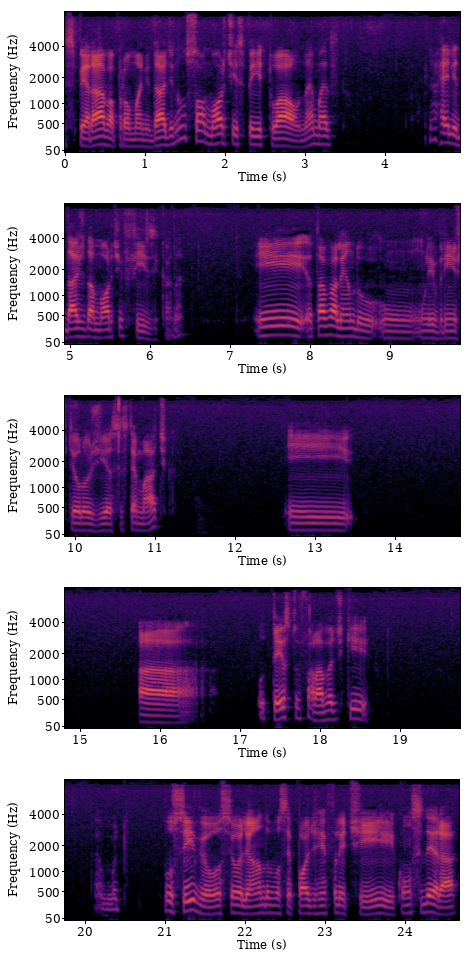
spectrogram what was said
esperava para a humanidade? Não só morte espiritual, né? mas a realidade da morte física. Né? E eu estava lendo um, um livrinho de teologia sistemática e a, o texto falava de que é muito possível, você olhando, você pode refletir e considerar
